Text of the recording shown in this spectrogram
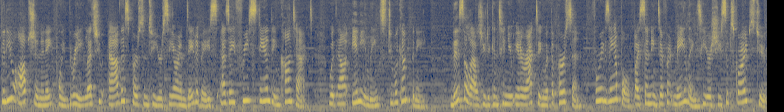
The new option in 8.3 lets you add this person to your CRM database as a freestanding contact without any links to a company. This allows you to continue interacting with the person, for example, by sending different mailings he or she subscribes to,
